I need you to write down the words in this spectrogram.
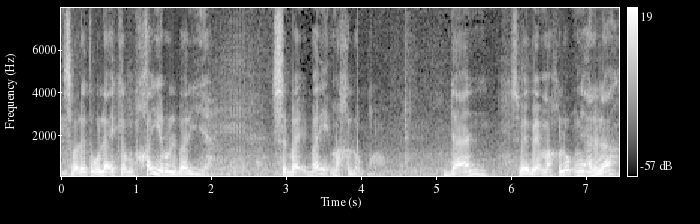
Sebab itu ulaika khairul bariyah. Sebaik-baik makhluk. Dan sebaik-baik makhluk ni adalah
